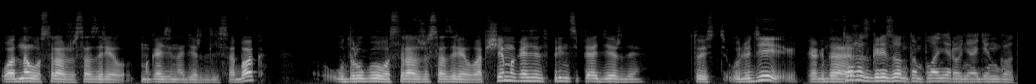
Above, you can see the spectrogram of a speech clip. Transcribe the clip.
у одного сразу же созрел магазин одежды для собак, у другого сразу же созрел вообще магазин, в принципе, одежды. То есть у людей, когда... Тоже с горизонтом планирования один год?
